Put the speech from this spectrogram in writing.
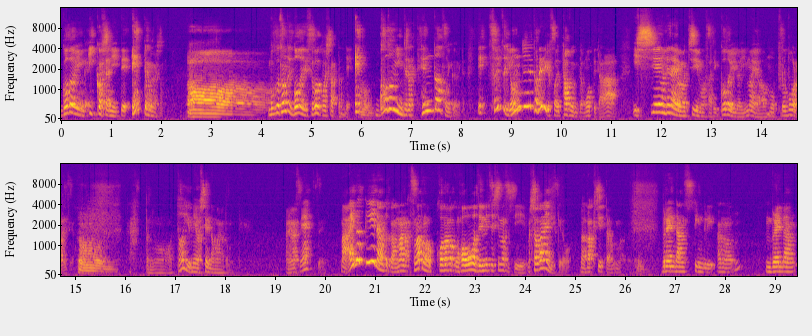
ゴドウィンが1個下にいて、えって思いましたもん。あー。僕、その時ゴドウィンすごい欲しかったんで、え、うんゴドウィンじゃなくてヘンダーソン行くのみたいな。え、そいつ40で取れるよ、それ多分って思ってたら、1試合も出ないままチームを去り、ゴドウィンは今やもうプロボーラーですよ。うん。本当にもう、どういう目をしてんだお前はと思って。ありますね、普通に。まあ、アイドック・エイダーとかは、まあ、なんかその後のコーナーバックもほぼ全滅してますし、まあ、しょうがないんですけど、まあ、バックチューター、まあ、ブレンダン・スティングリー、あの、んブレンダン・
